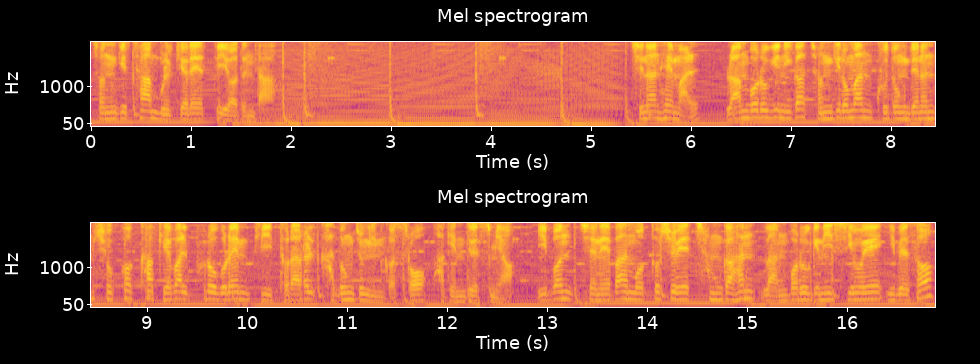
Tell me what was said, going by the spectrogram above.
전기차 물결에 뛰어든다. 지난해 말 람보르기니가 전기로만 구동되는 슈퍼카 개발 프로그램 비토라를 가동 중인 것으로 확인됐으며 이번 제네바 모토쇼에 참가한 람보르기니 CEO의 입에서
